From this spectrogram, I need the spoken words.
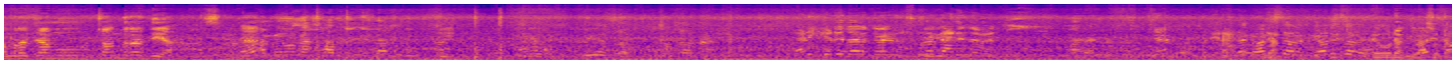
আমরা যাব চন্দ্রা দিয়া হ্যাঁ গাড়ি দাঁড় করেন সুরে গাড়ি যাবেন ওটা গ্লাস ওটা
